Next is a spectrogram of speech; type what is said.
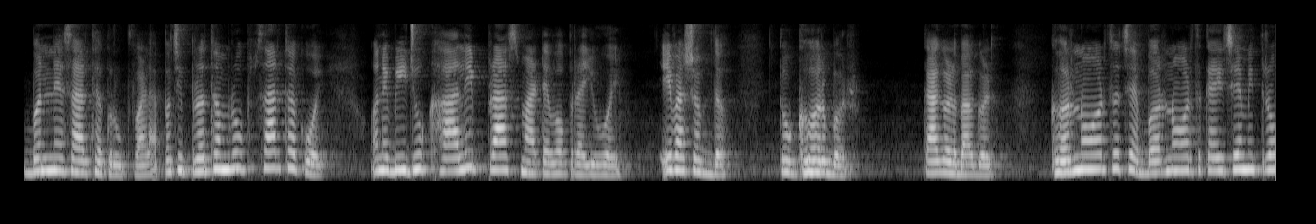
બંને સાર્થક રૂપવાળા. પછી પ્રથમ રૂપ સાર્થક હોય અને બીજું ખાલી પ્રાસ માટે વપરાયું હોય. એવા શબ્દ. તો ઘર બર કાગળ બાગળ. ઘરનો અર્થ છે, બરનો અર્થ કાંઈ છે મિત્રો?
